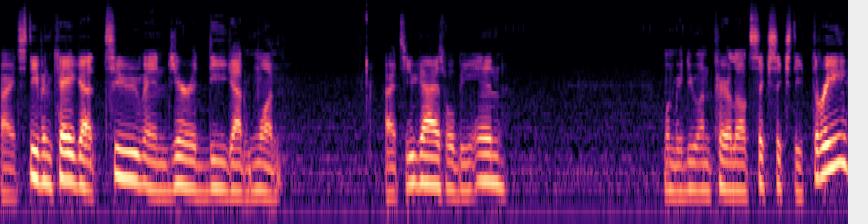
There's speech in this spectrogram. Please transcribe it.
All right, Stephen K got two and Jared D got one. All right, so you guys will be in when we do unparalleled 663.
